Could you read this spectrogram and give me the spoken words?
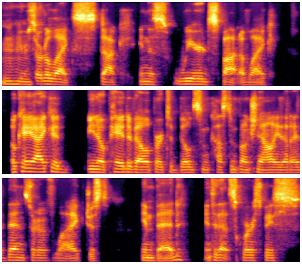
Mhm. you're sort of like stuck in this weird spot of like, okay, I could, you know, pay a developer to build some custom functionality that I then sort of like just embed into that Squarespace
